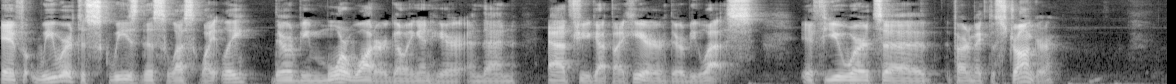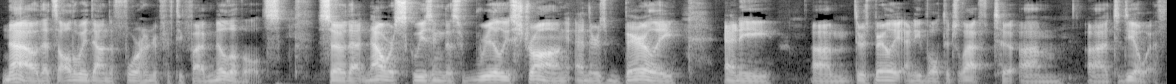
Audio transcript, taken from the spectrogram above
If we were to squeeze this less lightly, there would be more water going in here, and then after you got by here, there would be less. If you were to, if I were to make this stronger, now that's all the way down to 455 millivolts. So that now we're squeezing this really strong, and there's barely any um, there's barely any voltage left to um, uh, to deal with,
